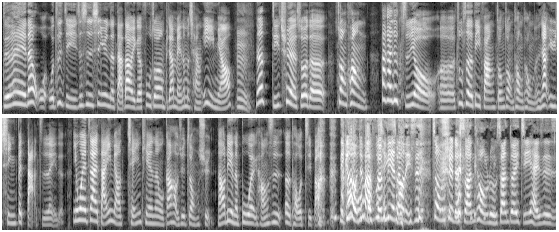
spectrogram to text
对，但我我自己就是幸运的打到一个副作用比较没那么强疫苗。嗯，那的确所有的状况。大概就只有呃注射的地方肿肿痛痛的，很像淤青被打之类的。因为在打疫苗前一天呢，我刚好去重训，然后练的部位好像是二头肌吧。你根本无法分辨到底是重训的酸痛、乳酸堆积，还是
